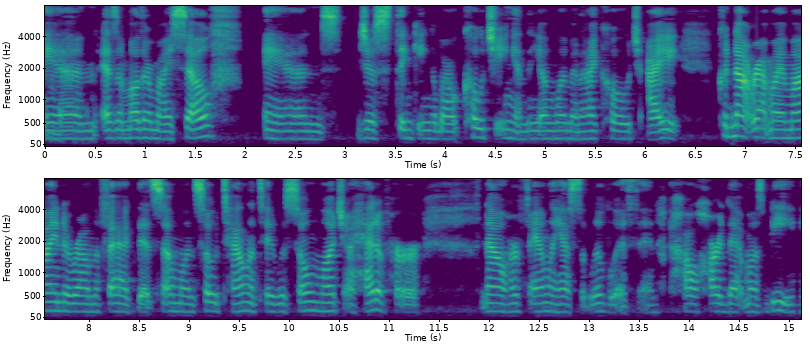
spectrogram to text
And as a mother myself, and just thinking about coaching and the young women I coach, I could not wrap my mind around the fact that someone so talented was so much ahead of her now her family has to live with and how hard that must be.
